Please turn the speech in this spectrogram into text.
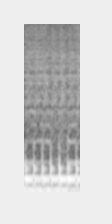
you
